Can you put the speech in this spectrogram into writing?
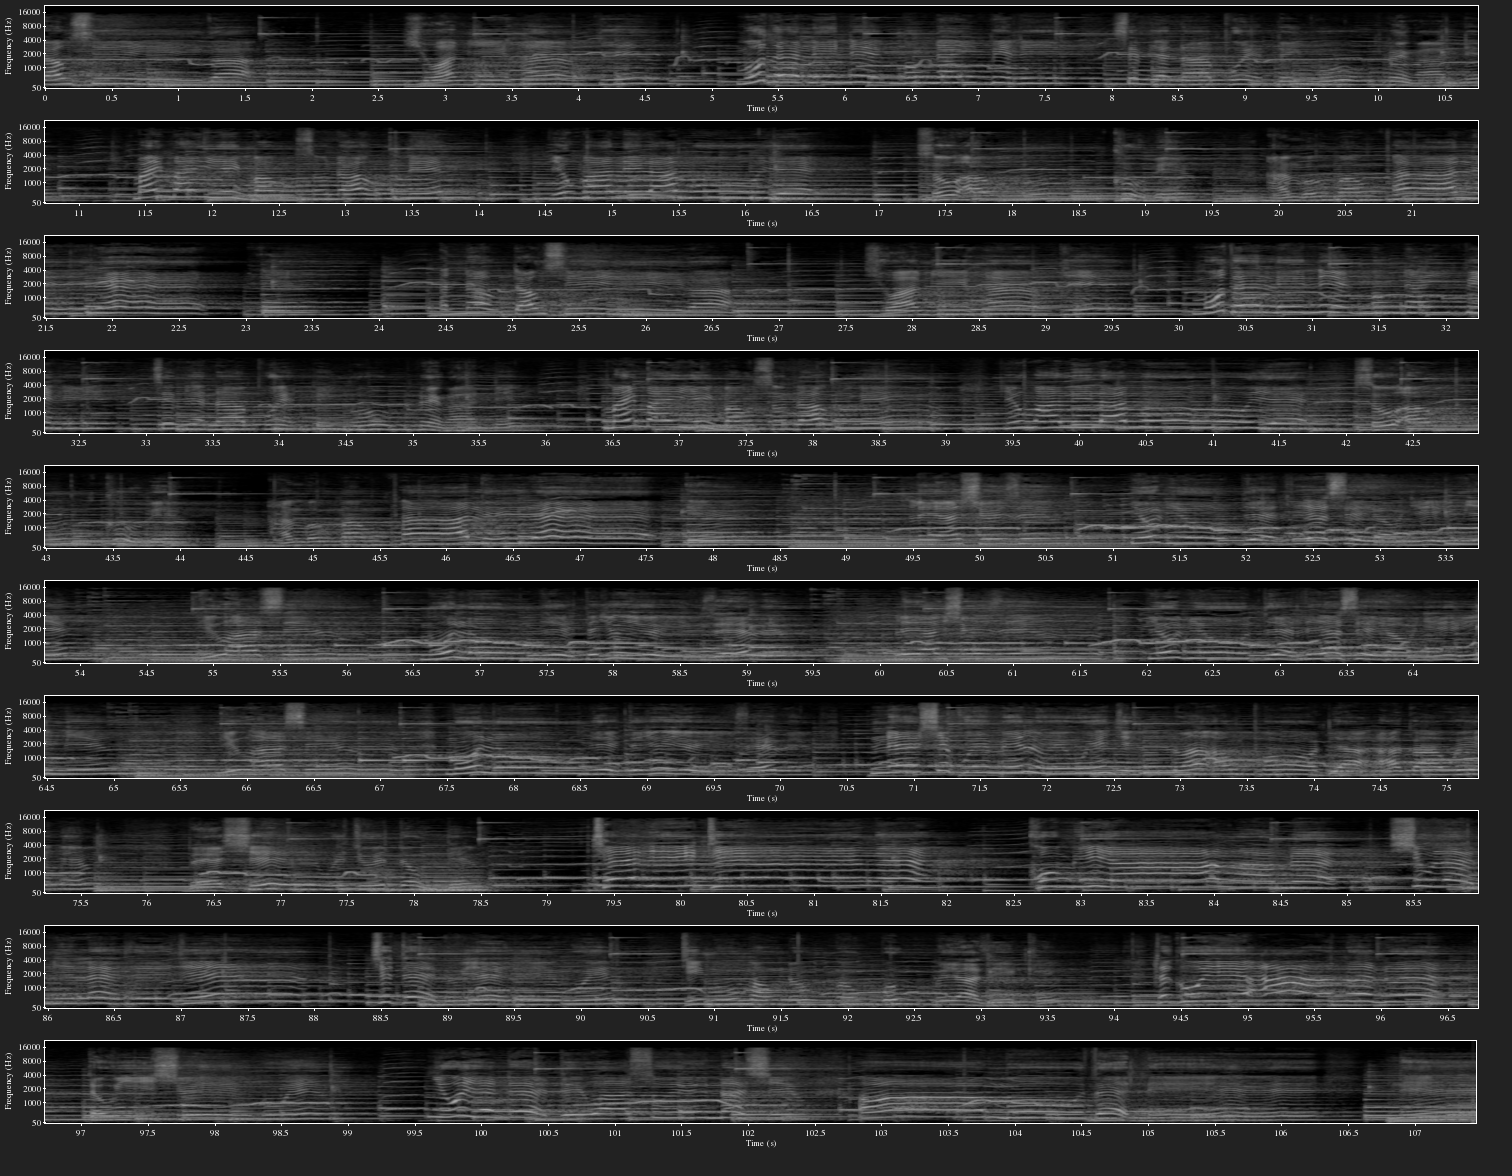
နောက်တောင်စီကရွာမြေဟန်ပြင်းမိုးသက်လေးနဲ့မုန်တိုင်းပင်လေးစစ်မျက်နှာဖွင့်တိမ်ကိုလွှင့်ငါနေမိုင်းမိုင်းရိတ်မောင်စွန်တော်မင်းမြုံမလေးလာမှုရဲ့ဆိုအောင်ခုပင်အံဘုံမောင်ဖားလေးတဲ့အနောက်တောင်စီကရွာမြေဟန်ပြင်း မိုးသက်လေးနဲ့မုန်တိုင်းပင်လေးစစ်မျက်နှာဖွင့်တိမ်ကိုလွှင့်ကနေမိုင်းမိုင်းရိတ်မောင်စွန်တော်မင်းပြုံးမလီလာမိုးရဲ့ဆိုအောင်ခုပင်အံဘုံမောင်ဖားလေးတဲ့လျှာရွှေစင်ပြိုးပြိုးပြက်လျှာစေအောင်ညီမြင်ယူဟာစင်မိုးလုံးပြည့်တရွရွယူစေပင် လျှာရွှေစင်ပြိုးပြိုးပြက်လျှာစေအောင်ညီမြင်ယူဟာစင်မိုးလုံးပြည့်တရွရွယူစေပင်နေရှိခွေမင်းလွင်ဝင်းကျင်လွမ်းအောင်ဖော်ပြအာကာဝေဟင်ဘယ်ရှိဝကျွေးတုံတင်ချဲပြီးတင်ငါခုံမီယာငါမဲ့ရှုလက်မြင်လက်စေခြင်းချစ်တဲ့သူရဲ့ရင်ဝင် ဒီမူးမောင်နှုံမောင်ပုံမရစေခင်တကူရဲ့အားနွဲ့နွဲ့တုတုံဤရွှေပွင့်ညိုရတဲ့ဒေဝဆွေနှရှင်အာမိုးတဲ့လေနော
